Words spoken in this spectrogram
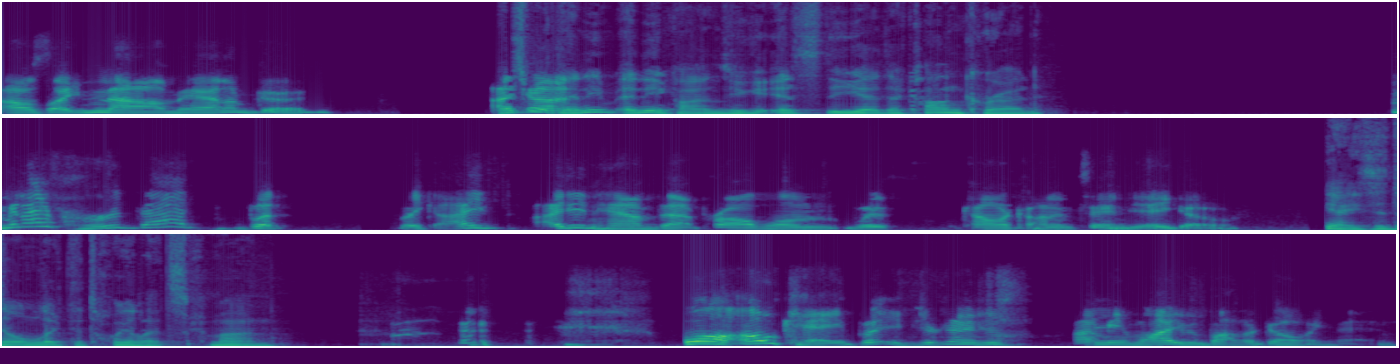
I was like, nah, man, I'm good. I That's got. with any any cons. You it's the uh, the con crud. I mean, I've heard that, but like I I didn't have that problem with Comic Con in San Diego. Yeah, he said don't lick the toilets. Come on. Well, okay, but if you're gonna just, I mean, why even bother going then?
